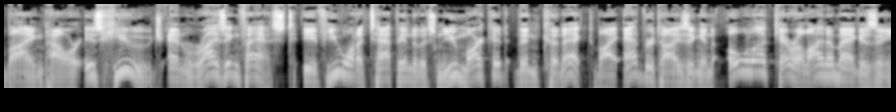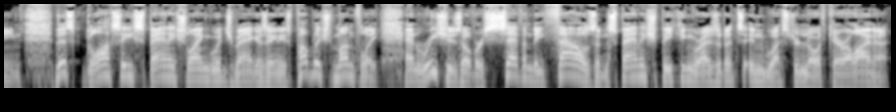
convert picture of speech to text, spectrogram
buying power is huge and rising fast. If you want to tap into this new market, then connect by advertising in Ola Carolina magazine. This glossy Spanish language magazine is published monthly and reaches over 70,000 Spanish speaking residents in Western North Carolina.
